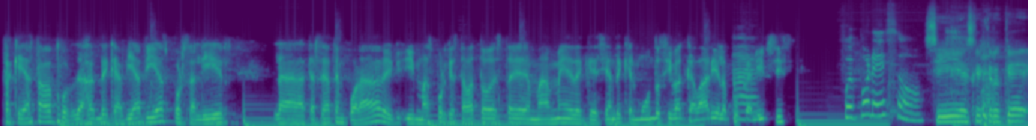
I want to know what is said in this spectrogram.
hasta que ya estaba, de que había días por salir la tercera temporada y más porque estaba todo este mame de que decían de que el mundo se iba a acabar y el ah. Fue por eso. Sí, es que creo que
